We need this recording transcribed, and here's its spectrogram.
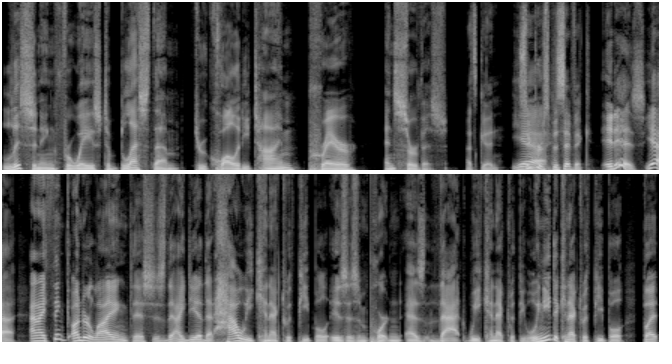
listening for ways to bless them through quality time prayer and service that's good. Yeah. Super specific. It is. Yeah. And I think underlying this is the idea that how we connect with people is as important as that we connect with people. We need to connect with people, but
